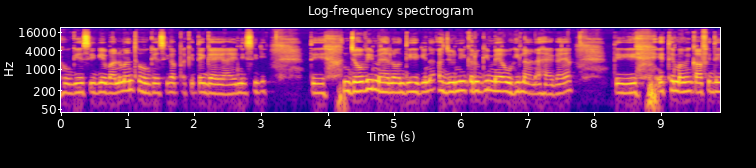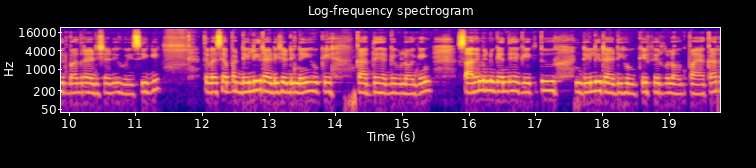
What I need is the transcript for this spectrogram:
ਹੋ ਗਏ ਸੀਗੇ ਵਨ ਮੰਥ ਹੋ ਗਿਆ ਸੀਗਾ, ਆਪਾਂ ਕਿਤੇ ਗਏ, ਆਏ ਨਹੀਂ ਸੀਗੇ। ਅਤੇ ਜੋ ਵੀ ਮੈਂ ਲਾਉਂਦੀ ਹੈਗੀ ਨਾ, ਅਜੂਨੀ ਕਰੂਗੀ, ਮੈਂ ਉਹੀ ਲਾਉਣਾ ਹੈਗਾ ਆ। ਅਤੇ ਇੱਥੇ ਮੈਂ ਵੀ ਕਾਫੀ ਦੇਰ ਬਾਅਦ ਰੈਡੀ ਸ਼ੈਡੀ ਹੋਈ ਸੀਗੀ। ਅਤੇ ਵੈਸੇ ਆਪਾਂ ਡੇਲੀ ਰੈਡੀ ਸ਼ੈਡੀ ਨਹੀਂ ਹੋ ਕੇ ਕਰਦੇ ਹੈਗੇ ਵਲੋਗਿੰਗ ਸਾਰੇ ਮੈਨੂੰ ਕਹਿੰਦੇ ਹੈਗੇ ਕਿ ਤੂੰ ਡੇਲੀ ਰੈਡੀ ਹੋ ਕੇ ਫਿਰ ਵਲੋਗ ਪਾਇਆ ਕਰ।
